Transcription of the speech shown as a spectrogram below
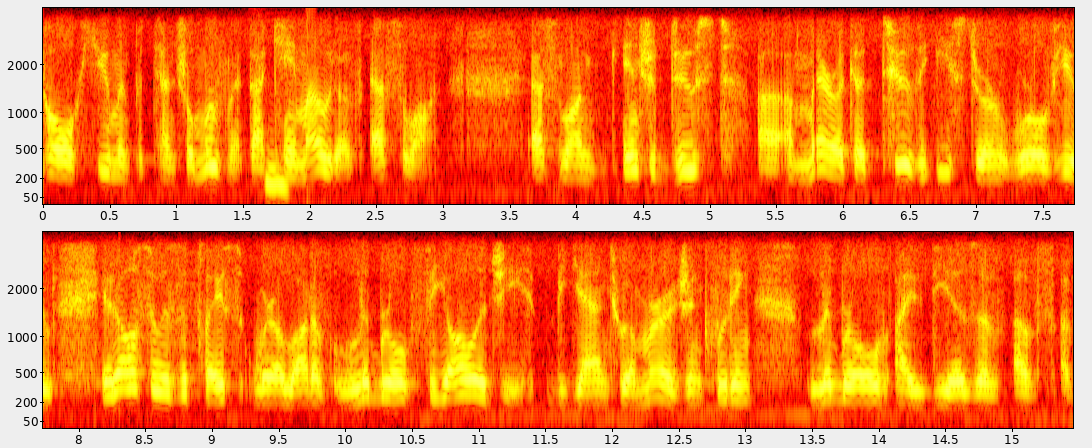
whole human potential movement that mm-hmm. came out of Esalen. Esalen introduced uh, America to the Eastern worldview. It also is a place where a lot of liberal theology began to emerge, including liberal ideas of, of, of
